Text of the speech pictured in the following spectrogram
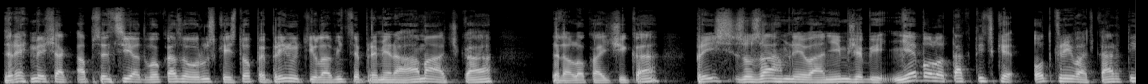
Zrejme však absencia dôkazov o ruskej stope prinútila vicepremiera Hamáčka, teda Lokajčika, prísť so zahmlievaním, že by nebolo taktické odkrývať karty,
